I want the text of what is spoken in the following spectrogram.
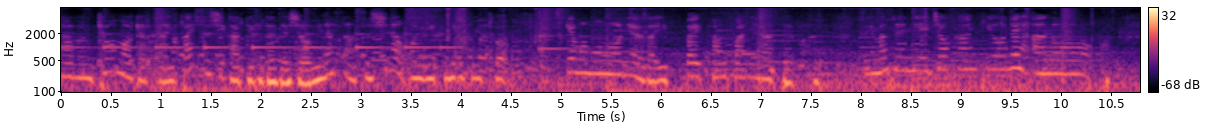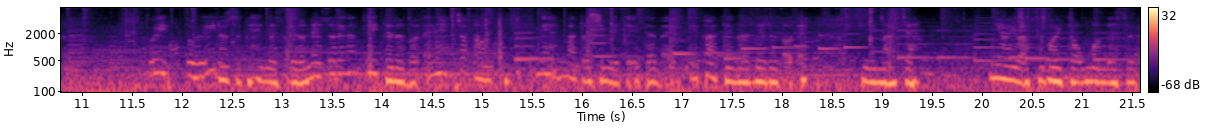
多分今日のお客さんいっぱい寿司買ってきたでしょう。皆さん寿司のお肉匂いと漬物の匂いがいっぱいパンパンになってますすいませんね。一応換気をねあのウイルスって変ですけどねそれがついてるのでねちょっとねまた閉めていただいてカーテンが出るのですいません。匂いはすごいと思うんですが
